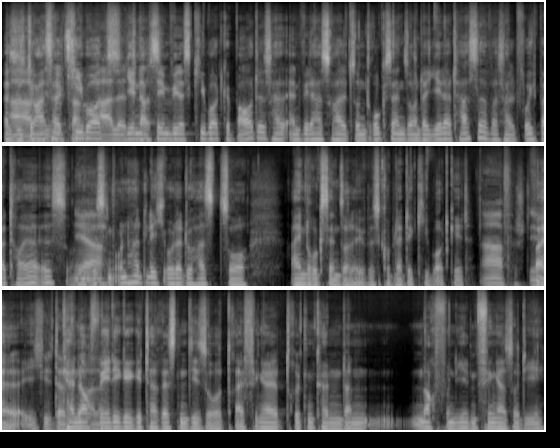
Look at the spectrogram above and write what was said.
Also Ah, du hast halt Keyboards, je nachdem wie das Keyboard gebaut ist, halt, entweder hast du halt so einen Drucksensor unter jeder Tasse, was halt furchtbar teuer ist und Ja. ein bisschen unhandlich, oder du hast so einen Drucksensor, der über das komplette Keyboard geht. Ah, verstehe. Weil ich kenne auch alle. wenige Gitarristen, die so drei Finger drücken können, dann noch von jedem Finger so die,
